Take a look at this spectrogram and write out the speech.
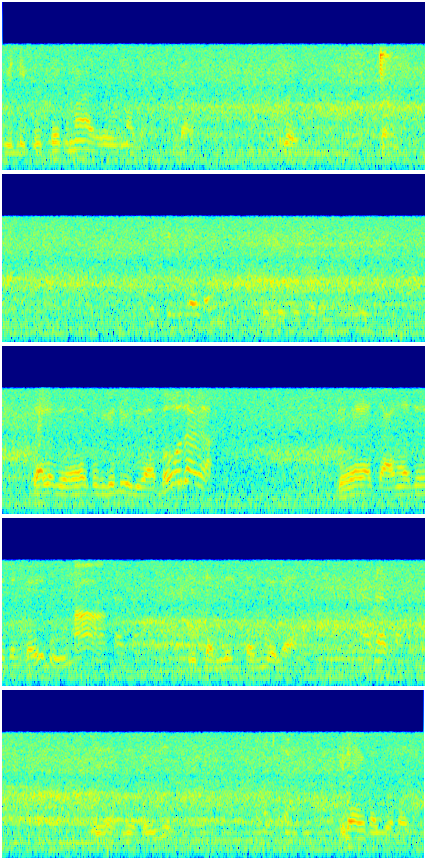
બીજી કુતરેકમાં એવું માગે. ચાલો વ્યવહાર પર કેટલી બધી વાત બહુ દાદા વ્યવહાર ચાંગા જેવું તો કહ્યું ને હા એ તમને જ તમે બોલ્યા હા દાદા એ આપણે કહ્યું છે કેટલા વખત બોલ્યા છે?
